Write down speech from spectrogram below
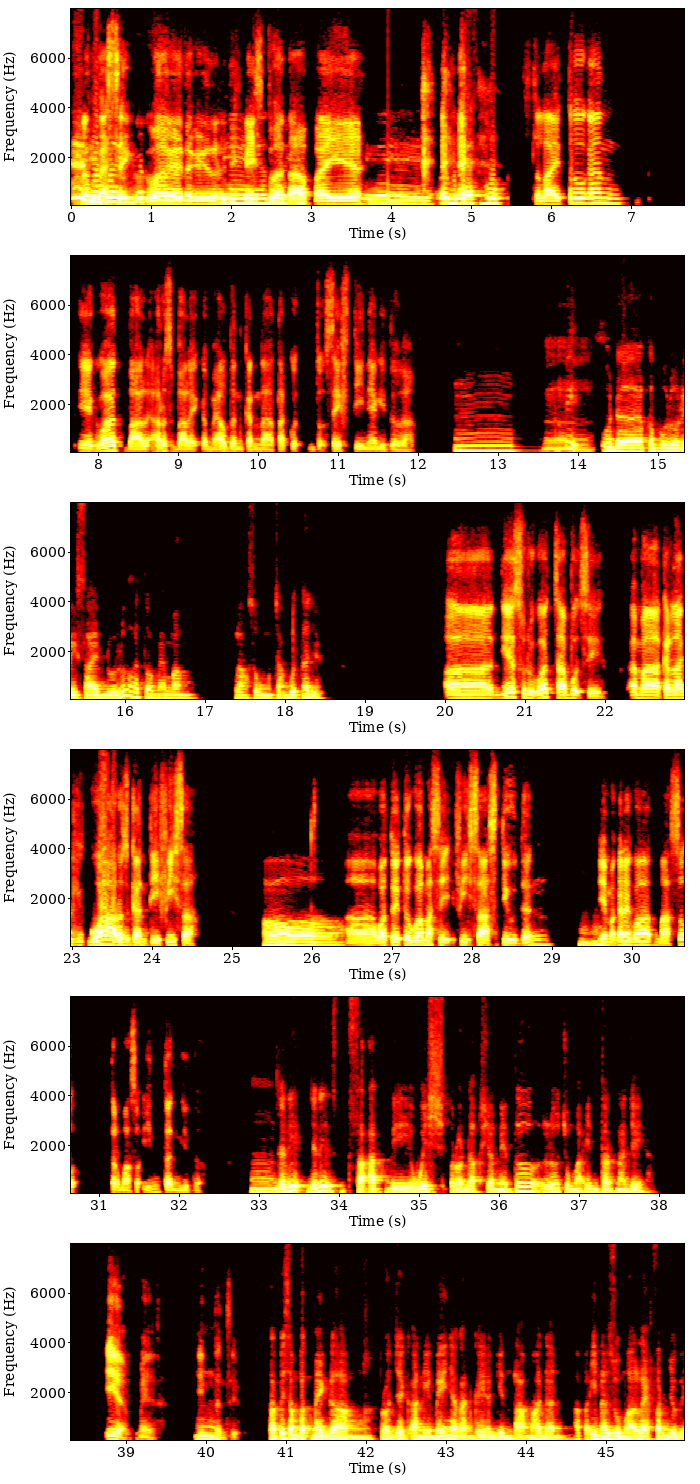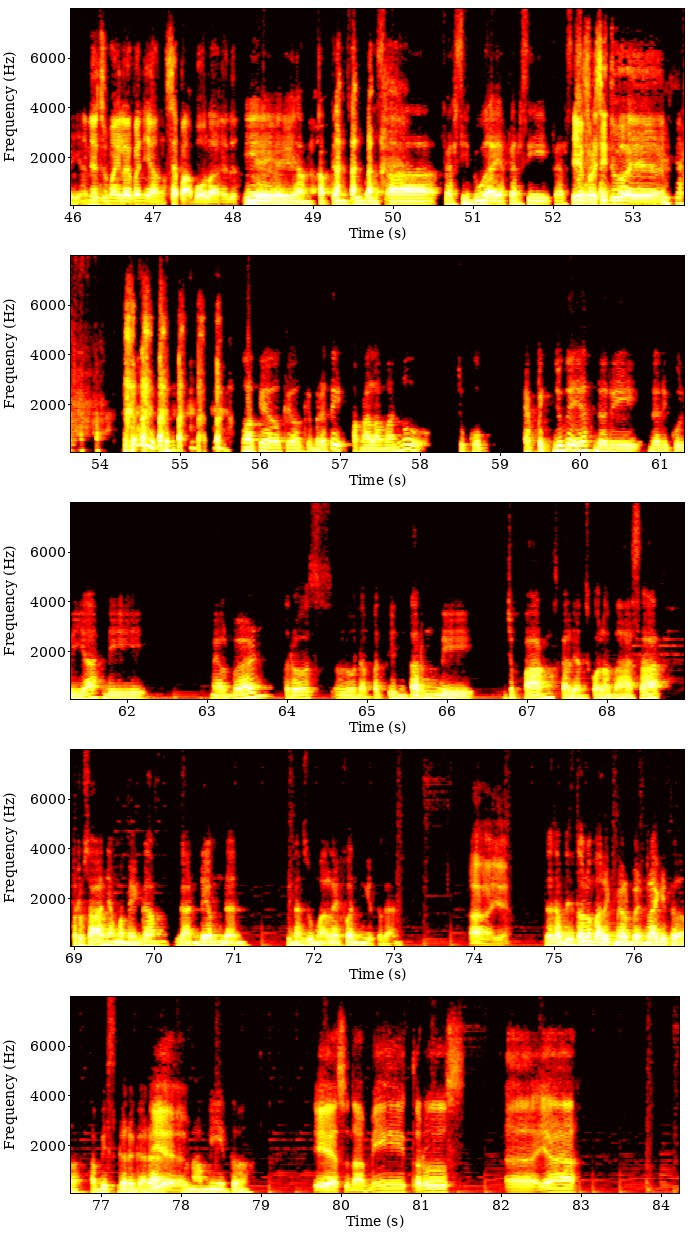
lu Iya, gua message inget. gua gitu gitu Iya, di iya, Facebook gua atau apa iya. Iya iya iya. iya. Oh di Facebook. Setelah itu kan, ya gua balik harus balik ke Melbourne karena takut untuk safety-nya gitu lah. Hmm, tapi Hmm. udah keburu resign dulu atau memang langsung cabut aja? Eh, dia suruh gua cabut sih, sama karena gua harus ganti visa. Oh. Ah, waktu itu gua masih visa student, mm-mm. ya makanya gua masuk termasuk intern gitu. Hmm, jadi jadi saat di Wish Production itu lu cuma intern aja ya? Iya, men, Hmm, intern sih. Tapi sempat megang project animenya kan kayak Gintama dan apa Inazuma Eleven juga ya? Ini Zuma Eleven yang sepak bola itu. Iya, iya, Iya. yang Kapten Tsubasa versi 2 ya, versi versi Iya versi dua ya. Oke, oke, oke. Berarti pengalaman lu cukup epic juga ya dari dari kuliah di Melbourne, terus lu dapat intern di Jepang sekalian sekolah bahasa, perusahaan yang memegang Gundam dan Inazuma Eleven gitu kan. Ah iya. Terus habis itu lu balik Melbourne lagi tuh, habis gara-gara Iya. tsunami itu. Iya tsunami terus eh, ya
